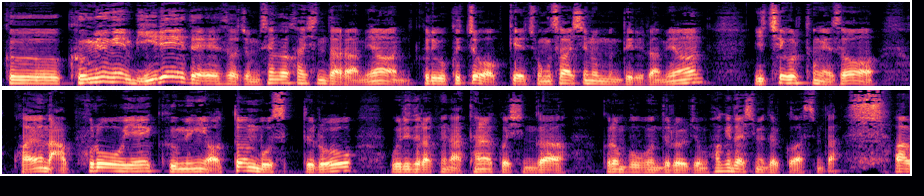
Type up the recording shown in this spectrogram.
그 금융의 미래에 대해서 좀 생각하신다라면 그리고 그쪽 업계에 종사하시는 분들이라면 이 책을 통해서 과연 앞으로의 금융이 어떤 모습들로 우리들 앞에 나타날 것인가 그런 부분들을 좀 확인하시면 될 것 같습니다. 아,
